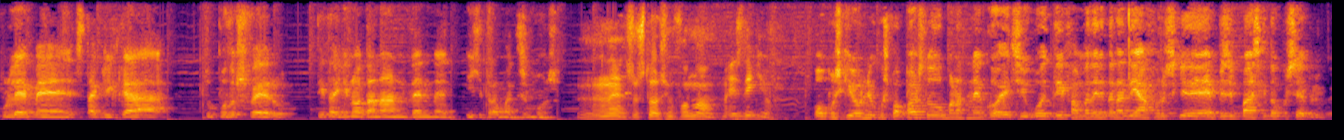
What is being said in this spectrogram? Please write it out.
που λέμε στα αγγλικά του ποδοσφαίρου. Τι θα γινόταν αν δεν ε, είχε τραυματισμούς. Ναι, σωστό, συμφωνώ. Έχεις δίκιο. Όπως και ο Νίκος Παπάς στο Παναθηναϊκό. Έτσι, what if άμα δεν ήταν αδιάφορος και έπαιζε μπάσκετ όπως έπρεπε.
